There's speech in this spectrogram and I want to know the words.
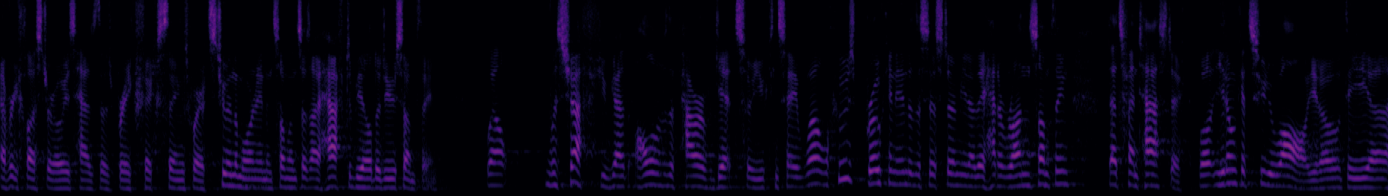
every cluster always has those break fix things where it's two in the morning and someone says, I have to be able to do something. Well, with Chef, you've got all of the power of Git, so you can say, well, who's broken into the system? You know, they had to run something. That's fantastic. Well, you don't get sudo all. You know, the, uh,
